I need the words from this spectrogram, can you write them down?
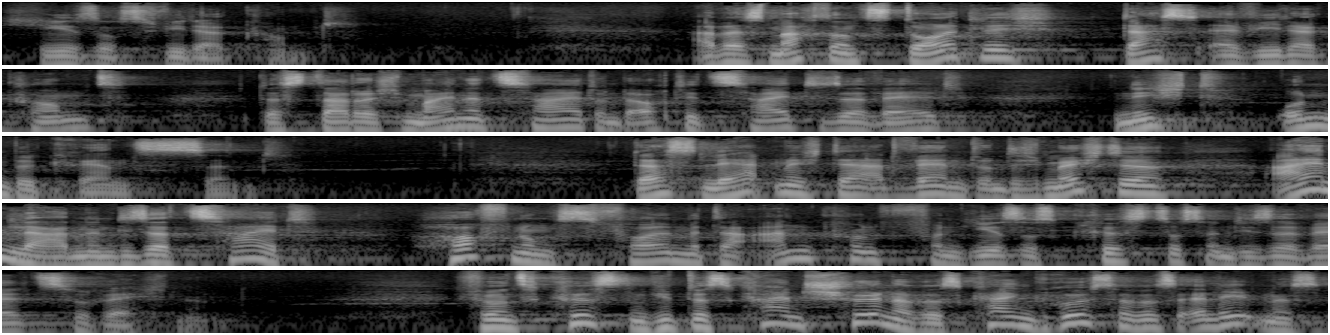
Jesus wiederkommt. Aber es macht uns deutlich, dass er wiederkommt, dass dadurch meine Zeit und auch die Zeit dieser Welt nicht unbegrenzt sind. Das lehrt mich der Advent und ich möchte einladen, in dieser Zeit hoffnungsvoll mit der Ankunft von Jesus Christus in dieser Welt zu rechnen. Für uns Christen gibt es kein schöneres, kein größeres Erlebnis,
